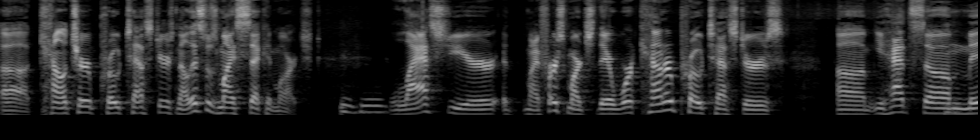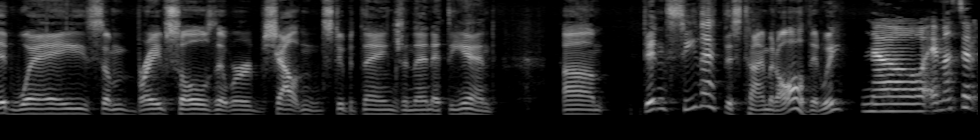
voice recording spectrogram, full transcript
uh, counter protesters, now this was my second march. Mm-hmm. Last year, my first march, there were counter protesters. Um, you had some midway, some brave souls that were shouting stupid things, and then at the end, um, didn't see that this time at all, did we? No, it must have.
